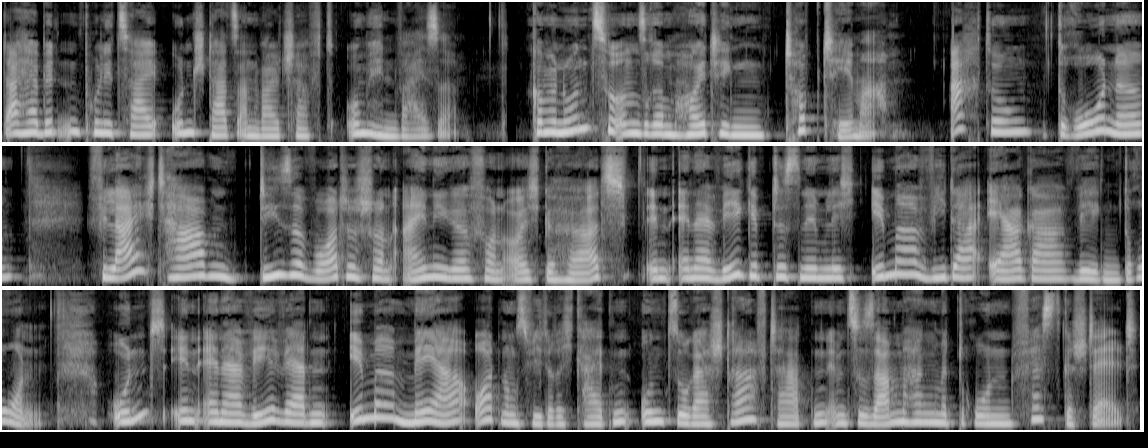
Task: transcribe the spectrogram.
Daher bitten Polizei und Staatsanwaltschaft um Hinweise. Kommen wir nun zu unserem heutigen Top-Thema. Achtung, Drohne. Vielleicht haben diese Worte schon einige von euch gehört. In NRW gibt es nämlich immer wieder Ärger wegen Drohnen. Und in NRW werden immer mehr Ordnungswidrigkeiten und sogar Straftaten im Zusammenhang mit Drohnen festgestellt.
